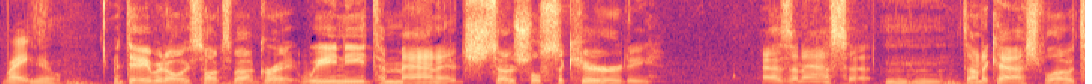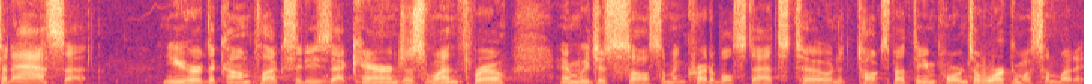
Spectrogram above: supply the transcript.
Right. You know, David always talks about great. We need to manage Social Security as an asset. Mm-hmm. It's not a cash flow; it's an asset. You heard the complexities that Karen just went through, and we just saw some incredible stats too. And it talks about the importance of working with somebody.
